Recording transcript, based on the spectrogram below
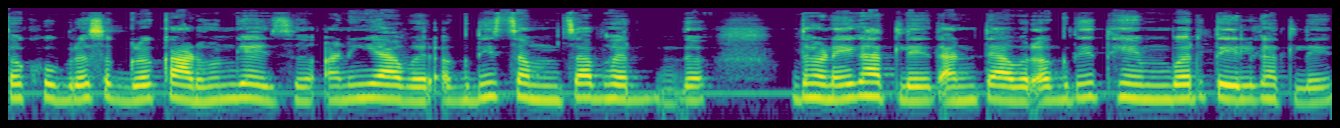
तर खोबरं सगळं काढून घ्यायचं आणि यावर अगदी चमचाभर द धणे घातलेत आणि त्यावर अगदी थेंबभर तेल घातले.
